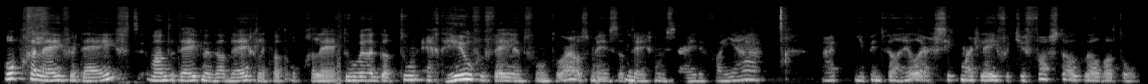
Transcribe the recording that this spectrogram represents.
opgeleverd heeft, want het heeft me wel degelijk wat opgeleverd, hoewel ik dat toen echt heel vervelend vond hoor, als mensen dat Ja. tegen me zeiden van ja, maar je bent wel heel erg ziek, maar het levert je vast ook wel wat op.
